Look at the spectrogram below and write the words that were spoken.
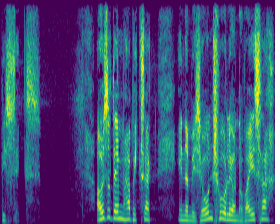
bis 6. Außerdem habe ich gesagt, in der Missionsschule unter Weissach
